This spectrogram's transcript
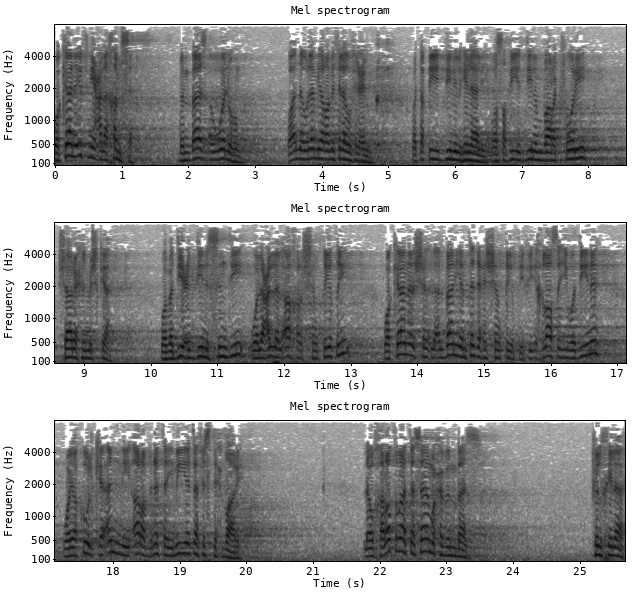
وكان يثني على خمسة. بن باز أولهم وأنه لم ير مثله في العلم. وتقي الدين الهلالي وصفي الدين المبارك فوري شارح المشكاة وبديع الدين السندي ولعل الآخر الشنقيطي. وكان الألباني يمتدح الشنقيطي في إخلاصه ودينه ويقول كأني أرى ابن تيمية في استحضاره. لو خلطنا تسامح ابن باز في الخلاف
